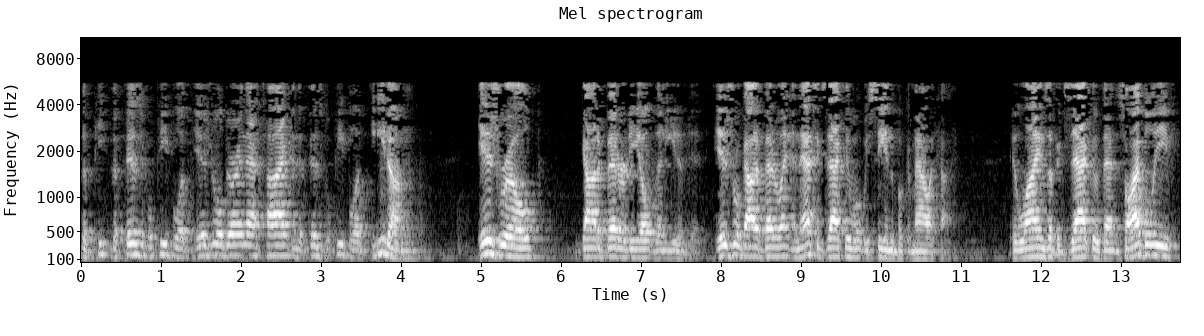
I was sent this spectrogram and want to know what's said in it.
the, the physical people of Israel during that time and the physical people of Edom. Israel got a better deal than Edom did. Israel got a better land, and that's exactly what we see in the book of Malachi. It lines up exactly with that. And so I believe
